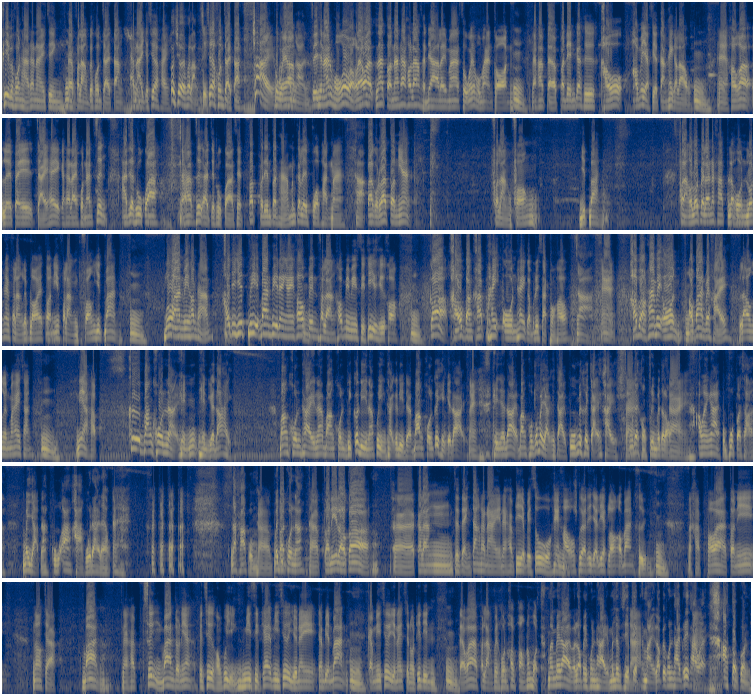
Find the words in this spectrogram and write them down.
พี่เป็นคนหาทนายจริง แต่ฝรั่งเป็นคนจ่ายตังค์ทนายจะเชื่อใคร ก็เชื่อฝรั่งสิเชื่อคนจ่ายตังค์ใช่ถูกไหมครับทำงานดังนั้นผมก็บอกแล้วว่าณตอนนั้นถ้าเขาร่างสัญญาอะไรมาส่งให้ผมอ่านก่อนอืมนะครับ แต่ประเด็นก็คือเขาเขาไม่อยากเสียตังค์ให้กับเราอืมเออเขาก็เลยไปจ่ายให้กับทนายคนนั้น ซึ่งอาจจะถูกกว่านะครับซึ่งอาจจะถูกกว่าเสร็จปั๊บประเด็นปัญหามันก็เลยพัวพันมา ฮะ ปรากฏว่าตอนเนี้ยฝรั่งฟ้องยึดบ้าน ฝรั่งเอารถไปแล้วนะครับ แล้วโอนรถให้ฝรั่งเรียบร้อย ตอนนี้ฝรั่งฟ้องยึดบ้าน อืม เมื่อวานมีคำถาม เขาจะยึดพี่บ้านพี่ได้ไงเขาเป็นฝรั่งเขาไม่มีสิทธิ์ที่จะถือครอง อืม ก็เขาบังคับให้โอนให้กับบริษัทของเขาอ่า อ่าเขาบอกถ้าไม่โอน เอาบ้านไปขาย แล้วเอาเงินมาให้ฉัน อืม เนี่ยครับ คือบางคนอะ เห็นเห็นแก็ได้ บางคนไทยนะ บางคนที่ก็ดีนะ ผู้หญิงไทยก็ดีแต่บางคนก็เห็นแก็ได้อ่าเห็นแก็ได้ บางคนก็ไม่อยากจะจ่ายกูไม่เคยจ่ายให้ใครใช่กูได้ของฟรีมาตลอดใช่เอาง่ายๆ ผมพูดภาษาไม่หยาบนะ กูอ้างขากูได้แล้วอ่านะครับผมครับไม่ทุกคนนะครับ ตอนนี้เราก็เอ่อกำลังจะแต่งตั้งทนายนะครับ ที่จะไปสู้ให้เขาเพื่อที่จะเรียกร้องเอาบ้านคืนอืมนะครับ เพราะว่าตอนนี้นอกจากบ้าน นะครับ ซึ่งบ้านตัวเนี้ยเป็นชื่อของผู้หญิง มีสิทธิ์แค่มีชื่ออยู่ในทะเบียนบ้าน อืมกับมีชื่ออยู่ในโฉนดที่ดิน อืม แต่ว่าฝรั่งเป็นคนครอบครองทั้งหมด มันไม่ได้เราเป็นคนไทยมันจะเสียเปรียบใช่ทำไมเราเป็นคนไทยประเทศไทยใช่ไว้อ้าวตกก่อน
